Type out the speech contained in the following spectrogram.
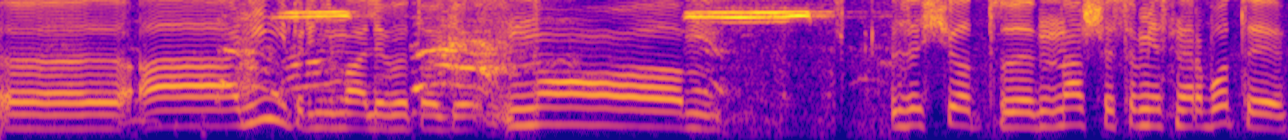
Э, А они не принимали в итоге. Но за счет э, нашей совместной работы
